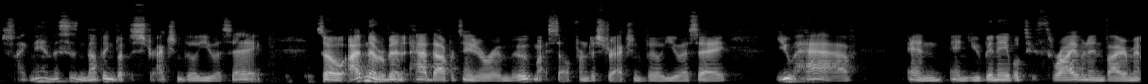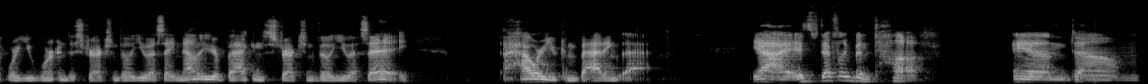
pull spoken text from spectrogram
Just like, man, this is nothing but Distractionville, USA." So I've never been had the opportunity to remove myself from Distractionville, USA. You have, and and you've been able to thrive in an environment where you weren't in Distractionville, USA. Now that you're back in Distractionville, USA, how are you combating that? Yeah, it's definitely been tough, and um,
